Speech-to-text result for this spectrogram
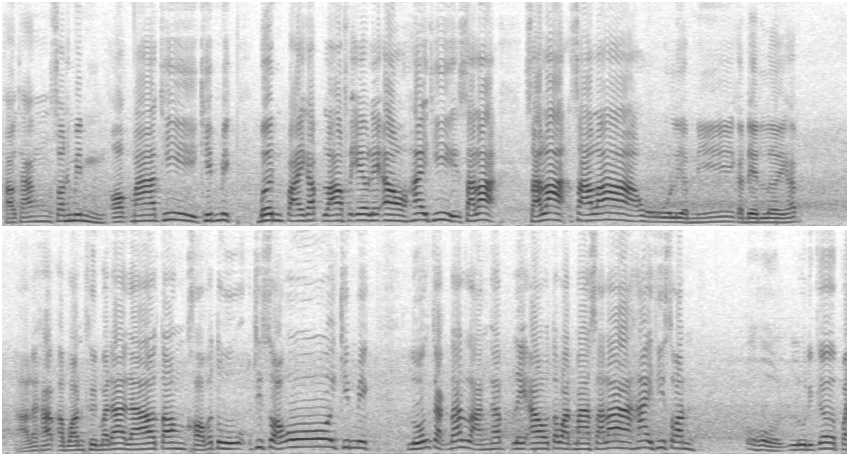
เข้าทางซอนมินออกมาที่คิมมิกเบิร์นไปครับลาฟาเอลเลอาให้ที่ซาร่าซาร่าซาร่าโอ้เหลี่ยมนี้กระเด็นเลยครับ เอาละครับเอาบอลคืนมาได้แล้วต้องขอประตูที่ 2 โอ้ยกิมมิกหลวงจากด้านหลังครับเลเอาตวัดมาซาร่าให้ที่ซอน โอ้โหลูดิเกอร์ไป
